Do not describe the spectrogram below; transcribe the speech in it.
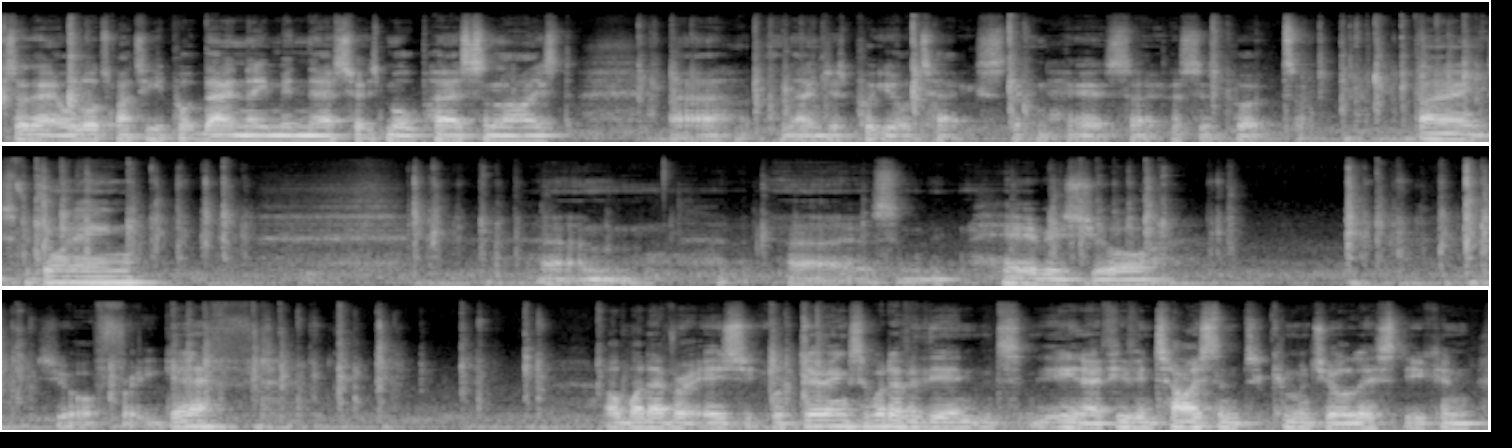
So then it will automatically put their name in there so it's more personalized. Uh, and then just put your text in here. So let's just put thanks for joining. Um, uh, here is your your free gift or whatever it is you're doing. So whatever the you know, if you've enticed them to come onto your list, you can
